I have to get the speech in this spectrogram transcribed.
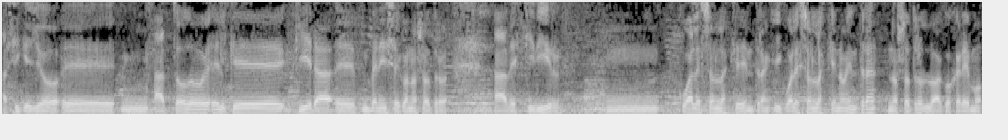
Así que yo eh, mm, a todo el que quiera venirse con nosotros a decidir cuáles son las que entran y cuáles son las que no entran, nosotros lo acogeremos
